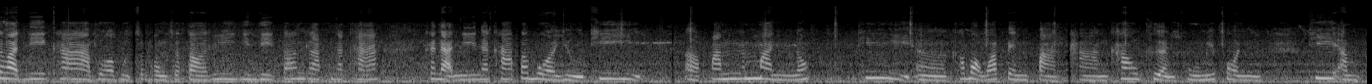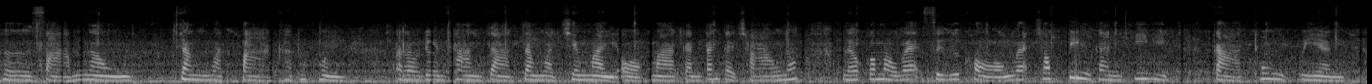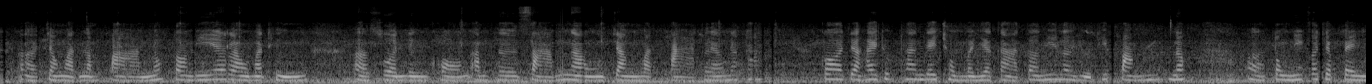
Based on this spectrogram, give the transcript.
สวัสดีค่ะบัวบุตรสมงสตอรี่ยินดีต้อนรับนะคะ ขณะนี้นะคะป้าบัวอยู่ที่ปั๊มน้ำมันเนาะที่เขาบอกว่าเป็นปากทางเข้าเขื่อนภูมิพลที่อำเภอสามเงาจังหวัดตากค่ะทุกคนเราเดินทางจากจังหวัดเชียงใหม่ออกมากันตั้งแต่เช้าเนาะแล้วก็มาแวะซื้อของแวะช้อปปิ้งกันที่กาดทุ่งเกวียน จังหวัดลำปางเนาะตอนนี้เรามาถึงส่วนหนึ่งของอำเภอสามเงาจังหวัดตากแล้วนะคะ ก็จะให้ทุกท่านได้ชมบรรยากาศตอนนี้เราอยู่ที่ปั๊มเนาะตรงนี้ก็จะเป็น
